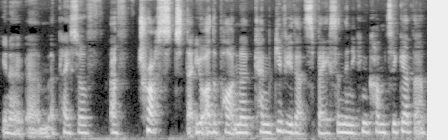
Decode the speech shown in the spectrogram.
you know um, a place of of trust that your other partner can give you that space, and then you can come together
